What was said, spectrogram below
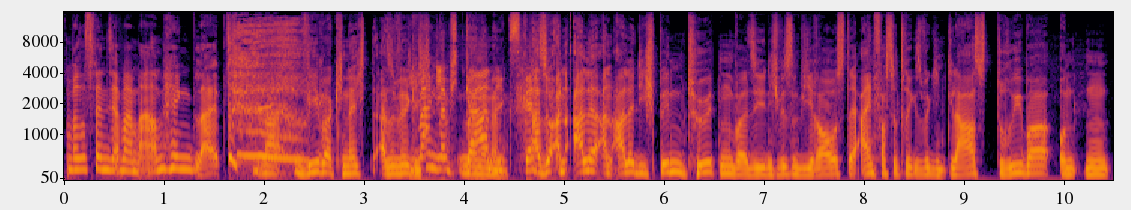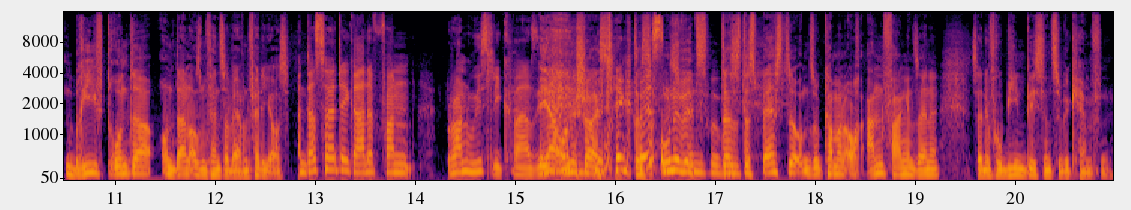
Was ist, wenn sie an meinem Arm hängen bleibt? Na, ein Weberknecht, also wirklich. Die machen, glaub ich, gar nein, nein. nichts, gell? Also an alle, an alle, die Spinnen töten, weil sie nicht wissen, wie raus. Der einfachste Trick ist wirklich ein Glas drüber und ein Brief drunter und dann aus dem Fenster werfen. Fertig aus. Und das hört ihr gerade von Ron Weasley quasi. Ja, ohne Scheiß. Das ohne Witz. Das ist das Beste und so kann man auch anfangen, seine, seine Phobie ein bisschen zu bekämpfen.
